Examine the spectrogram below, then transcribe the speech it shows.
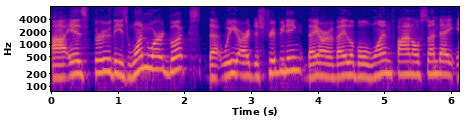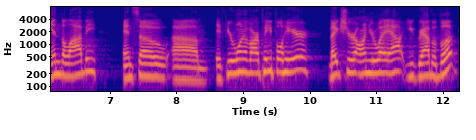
uh, is through these one word books that we are distributing. They are available one final Sunday in the lobby. And so um, if you're one of our people here, make sure on your way out you grab a book.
